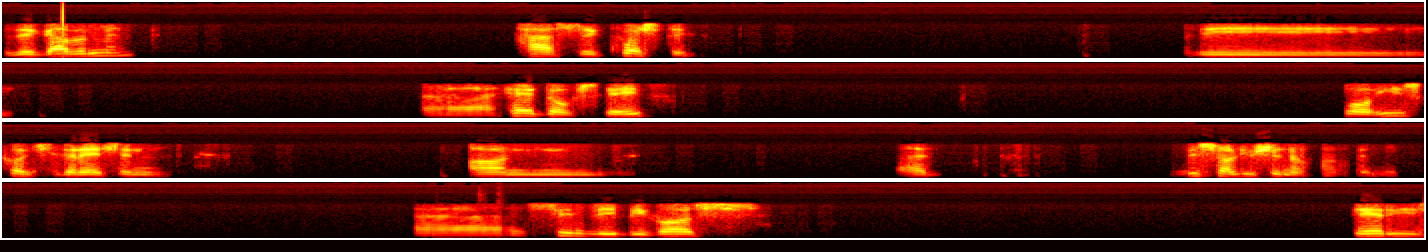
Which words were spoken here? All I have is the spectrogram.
the government has requested the uh, head of state for his consideration on uh, dissolution of company. Uh, simply because there is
